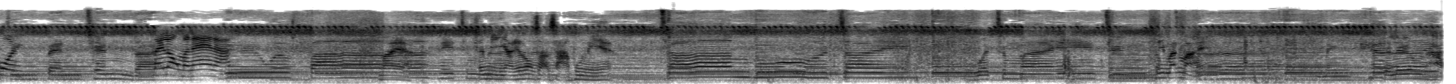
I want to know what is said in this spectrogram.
คุณจริงเป็นเช่นไรไม่ลงมาแน่นะหรือว่าฟ้าไม่อะให้ทำฉันมีงานที่ต้องสะสางพรุ่งนี้อะถามหัวใจ ว่าทำไมถึงนี่มันหมายไม่เคยอย่าลืมหา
